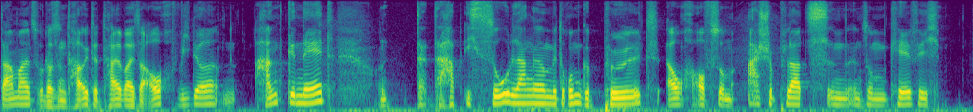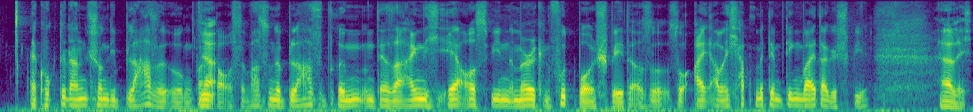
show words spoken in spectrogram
damals oder sind heute teilweise auch wieder handgenäht. Und da, da habe ich so lange mit rumgepölt, auch auf so einem Ascheplatz in, in so einem Käfig da guckte dann schon die Blase irgendwann ja. raus. Da war so eine Blase drin und der sah eigentlich eher aus wie ein American Football später. So, so, aber ich habe mit dem Ding weitergespielt. Herrlich.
